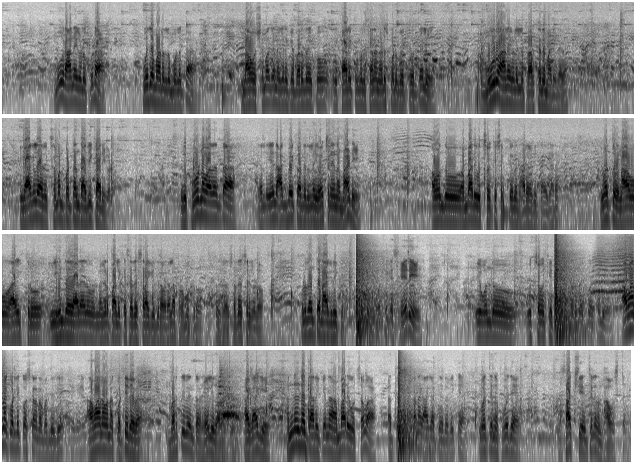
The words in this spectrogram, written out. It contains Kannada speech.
ಮೂರು ಆನೆಗಳು ಕೂಡ ಪೂಜೆ ಮಾಡೋದ್ರ ಮೂಲಕ ನಾವು ಶಿವಮೊಗ್ಗ ನಗರಕ್ಕೆ ಬರಬೇಕು, ಈ ಕಾರ್ಯಕ್ರಮವನ್ನು ಚೆನ್ನಾಗಿ ನಡೆಸ್ಕೊಡ್ಬೇಕು ಅಂತೇಳಿ ಮೂರು ಆನೆಗಳಲ್ಲಿ ಪ್ರಾರ್ಥನೆ ಮಾಡಿದ್ದೇವೆ. ಈಗಾಗಲೇ ಅದಕ್ಕೆ ಸಂಬಂಧಪಟ್ಟಂಥ ಅಧಿಕಾರಿಗಳು, ಇದು ಪೂರ್ಣವಾದಂಥ ಎಲ್ಲ ಏನು ಆಗಬೇಕು ಅದನ್ನೆಲ್ಲ ಯೋಚನೆಯನ್ನು ಮಾಡಿ ಆ ಒಂದು ಅಂಬಾರಿ ಉತ್ಸವಕ್ಕೆ ಶಕ್ತಿಯನ್ನು ಧಾರೆ ಎರಿತಾ ಇದ್ದಾರೆ. ಇವತ್ತು ನಾವು ಆಯುಕ್ತರು, ಈ ಹಿಂದೆ ಯಾರ್ಯಾರು ನಗರ ಪಾಲಿಕೆ ಸದಸ್ಯರಾಗಿದ್ದರು ಅವರೆಲ್ಲ ಪ್ರಮುಖರು ಸದಸ್ಯರುಗಳು, ಉಳಿದಂತೆ ನಾಗರಿಕರು. ಒಟ್ಟಿಗೆ ಸೇರಿ ಈ ಒಂದು ಉತ್ಸವಕ್ಕೆ ಚಾಲನೆ ಕೊಡಬೇಕು ಅಂತೇಳಿ ಆಹ್ವಾನ ಕೊಡಲಿಕ್ಕೋಸ್ಕರ ನಾವು ಬಂದಿದ್ವಿ. ಆಹ್ವಾನವನ್ನು ಕೊಟ್ಟಿದ್ದೇವೆ. ಬರ್ತೀವಿ ಅಂತ ಅವ್ರು ಹೇಳಿದ್ದಾರೆ. ಹಾಗಾಗಿ ಹನ್ನೆರಡನೇ ತಾರೀಕಿನ ಅಂಬಾರಿ ಉತ್ಸವ ಅತ್ಯಂತ ಚೆನ್ನಾಗಾಗತ್ತೆ ಅನ್ನೋದಕ್ಕೆ ಇವತ್ತಿನ ಪೂಜೆ ಸಾಕ್ಷಿ ಅಂತೇಳಿ ನಾನು ಭಾವಿಸ್ತೇನೆ.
